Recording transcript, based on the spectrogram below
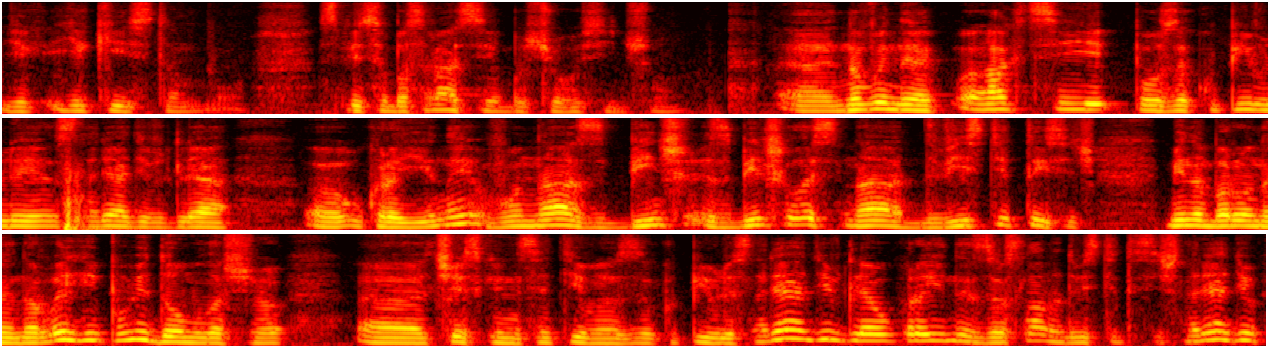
як- якійсь там спецобосрації або чогось іншого. Е, Новини акції по закупівлі снарядів для України вона збільш, збільшилась на 200 тисяч. Міноборони Норвегії повідомила, що е, чеська ініціатива закупівлі снарядів для України зросла на 200 тисяч снарядів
